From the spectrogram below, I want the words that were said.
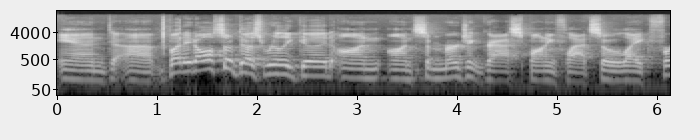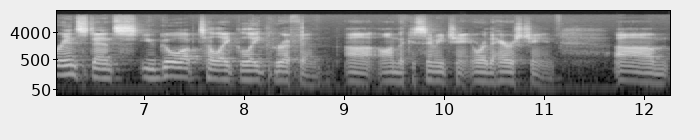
and uh, but it also does really good on on submergent grass spawning flats. So like for instance, you go up to like Lake Griffin uh, on the Kissimmee chain or the Harris chain. Um,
